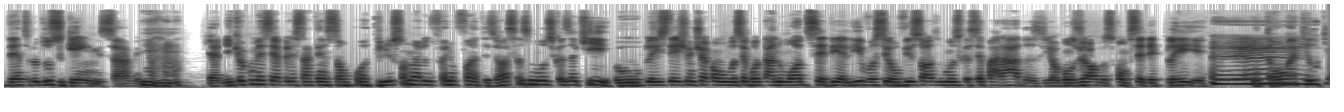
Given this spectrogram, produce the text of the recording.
dentro dos games, sabe? Uhum. E é ali que eu comecei a prestar atenção, pô, trilha sonora do Final Fantasy, olha essas músicas aqui. O PlayStation tinha como você botar no modo CD ali, você ouvir só as músicas separadas, e alguns jogos como CD player. Hum, Então aquilo que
